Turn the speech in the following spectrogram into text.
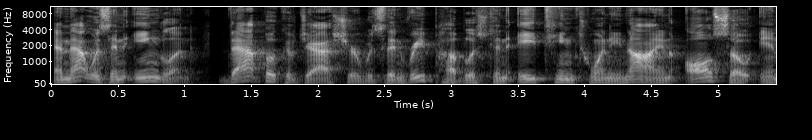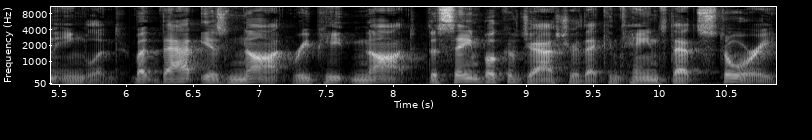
and that was in England. That book of Jasher was then republished in 1829, also in England. But that is not, repeat, not the same book of Jasher that contains that story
